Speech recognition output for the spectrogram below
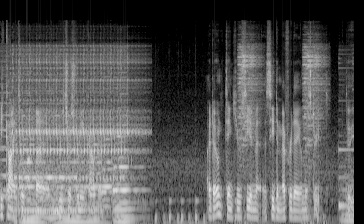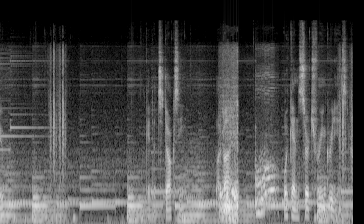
Be kind to uh, creatures we encounter. I don't think you see see them every day on the street, do you? Okay, that's Doxy. Bye-bye. We can search for ingredients now.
